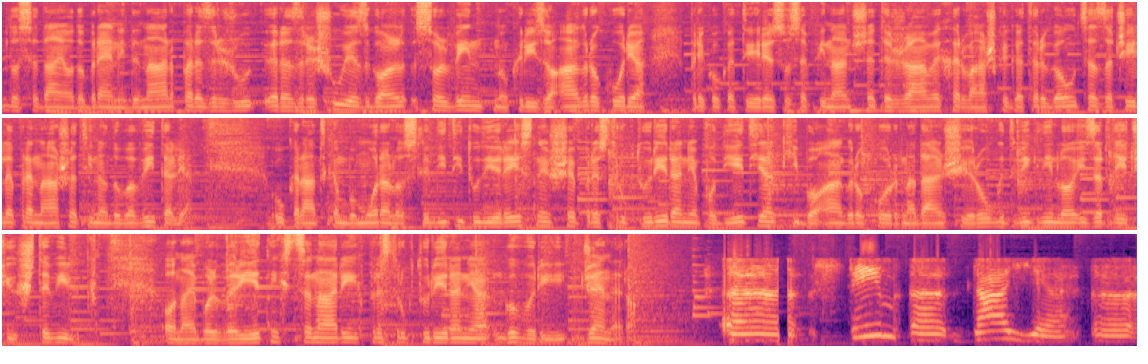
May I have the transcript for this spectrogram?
do sedaj odobreni denar pa razrežu, razrešuje zgolj solventno krizo Agrokorja, preko katere so se finančne težave hrvaškega trgovca začele prenašati na dobavitelje. V kratkem bo moralo slediti tudi resnejše prestrukturiranje podjetja, ki bo Agrokor na daljši rok dvignilo iz rdečih številk. O najbolj verjetnih scenarijih prestrukturiranja govori Genero. Uh, s tem, uh, da je uh,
